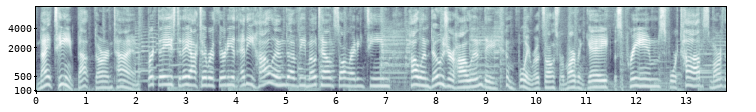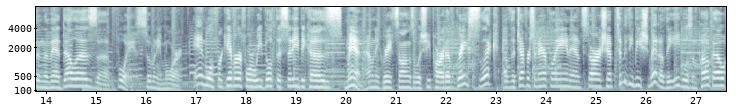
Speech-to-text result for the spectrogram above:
19, about darn time. Birthdays today, October 30th, Eddie Holland of the Motown songwriting team Holland Dozier Holland, they, boy, wrote songs for Marvin Gaye, The Supremes, Four Tops, Martha and the Vandellas, uh, boy, so many more. And we'll forgive her for We Built This City because, man, how many great songs was she part of? Grace Slick of the Jefferson Airplane and Starship, Timothy B. Schmit of the Eagles and Poco,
